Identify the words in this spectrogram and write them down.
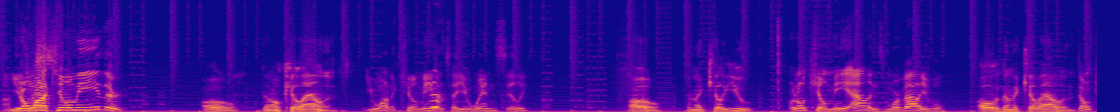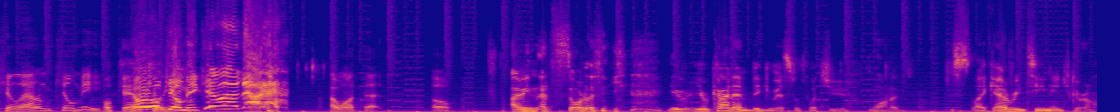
I'm You don't want to kill me either. Oh, then I'll kill Alan. You want to kill me? That's how you win, silly. Oh, then I kill you. Well, don't kill me. Alan's more valuable. Oh, then I kill Alan. Don't kill Alan. Kill me. Okay, No, I'll don't kill kill me. Kill Alan. No, no. I want that. Oh. I mean, that's sort of you. You're kind of ambiguous with what you wanted, just like every teenage girl.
